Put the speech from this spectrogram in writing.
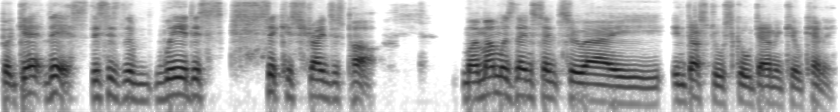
But get this this is the weirdest, sickest, strangest part. My mum was then sent to a industrial school down in Kilkenny.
